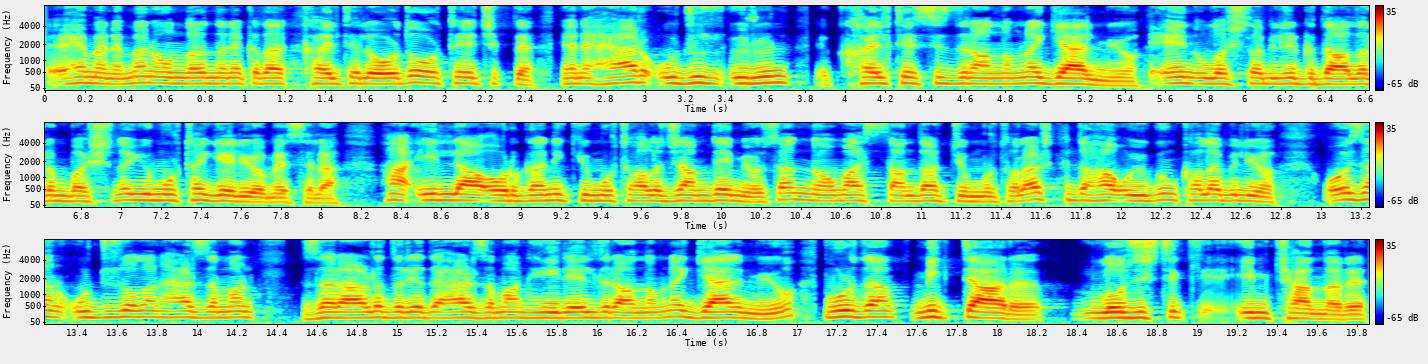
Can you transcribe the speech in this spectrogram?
e, hemen hemen onların da ne kadar kaliteli orada ortaya çıktı. Yani her ucuz ürün e, kalitesizdir anlamına gelmiyor. En ulaşılabilir gıdaların başında yumurta geliyor mesela. Ha illa organik yumurta alacağım demiyorsan normal standart yumurtalar daha uygun kalabiliyor. O yüzden ucuz olan her zaman zararlıdır ya da her zaman hilelidir anlamına gelmiyor. Burada miktarı, lojistik imkanları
